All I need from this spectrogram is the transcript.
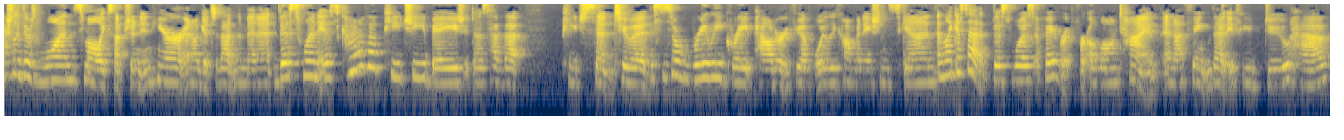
Actually there's one small exception in here and I'll get to that in a minute. This one is kind of a peachy beige. It does have that peach scent to it. This is a really great powder if you have oily combination skin. And like I said, this was a favorite for a long time. And I think that if you do have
